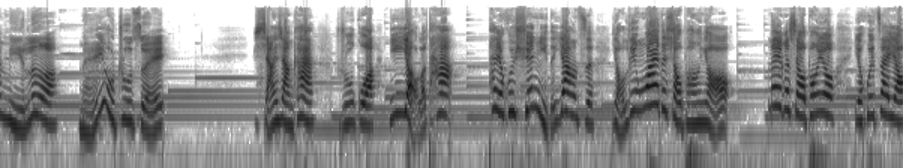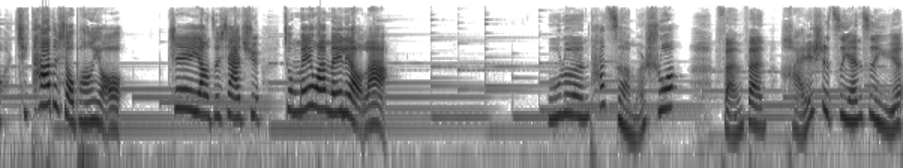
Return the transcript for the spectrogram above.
但米勒没有住嘴。想想看，如果你咬了它，它也会学你的样子咬另外的小朋友，那个小朋友也会再咬其他的小朋友，这样子下去就没完没了啦。无论他怎么说，凡凡还是自言自语。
